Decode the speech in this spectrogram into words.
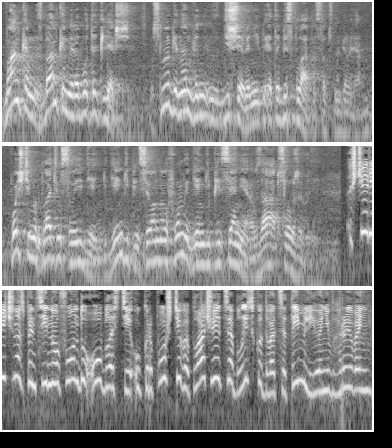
Банкам, с банками работать легче. Услуги нам для, дешевле, они- это бесплатно, собственно говоря. Почте мы платим свои деньги. Деньги пенсионного фонда, деньги пенсионеров за обслуживание. Щорічно з пенсійного фонду області Укрпошті виплачується близько 20 мільйонів гривень.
